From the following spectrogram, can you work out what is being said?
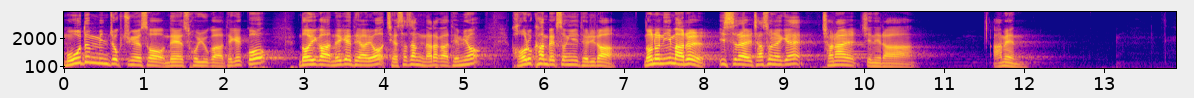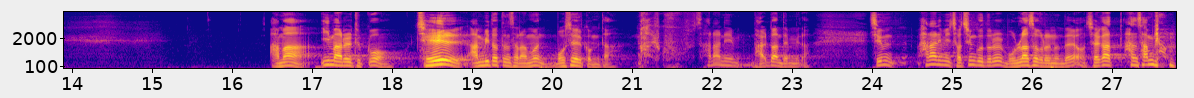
모든 민족 중에서 내 소유가 되겠고 너희가 내게 대하여 제사장 나라가 되며 거룩한 백성이 되리라. 너는 이 말을 이스라엘 자손에게 전할지니라. 아멘. 아마 이 말을 듣고 제일 안 믿었던 사람은 모세일 겁니다. 아이고, 하나님 말도 안 됩니다. 지금 하나님이 저 친구들을 몰라서 그러는데요. 제가 한 3개월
